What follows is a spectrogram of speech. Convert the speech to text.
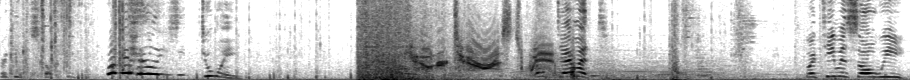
freaking stop! What the hell is he doing? Counter-terrorists win. Damn it! My team is so weak.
